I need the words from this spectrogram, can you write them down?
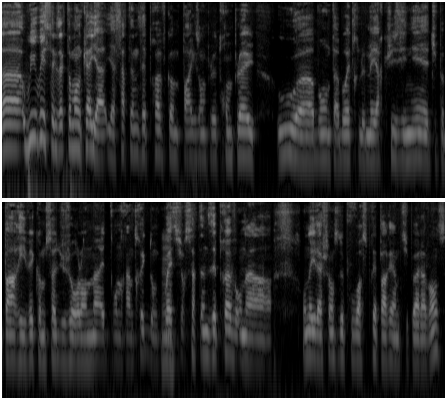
Euh, oui, oui, c'est exactement le cas. Il y, a, il y, a, certaines épreuves, comme par exemple le trompe-l'œil, où euh, bon, t'as beau être le meilleur cuisinier, tu peux pas arriver comme ça du jour au lendemain et te pondre un truc. Donc, mmh. ouais, sur certaines épreuves, on a, on a eu la chance de pouvoir se préparer un petit peu à l'avance.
